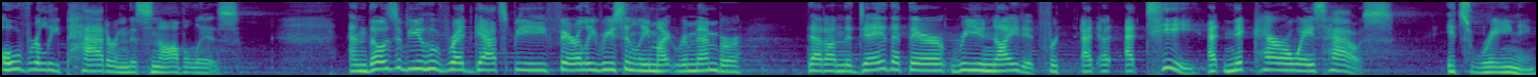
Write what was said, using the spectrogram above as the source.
overly patterned this novel is. And those of you who've read Gatsby fairly recently might remember that on the day that they're reunited for, at, at, at tea at Nick Carraway's house, it's raining.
